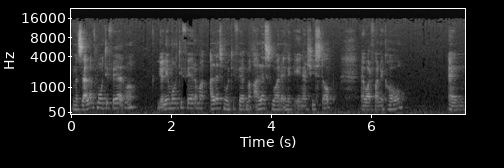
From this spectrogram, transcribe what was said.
mezelf motiveer me. Jullie motiveren me. Alles motiveert me. Alles waarin ik energie stop. En waarvan ik hou. En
